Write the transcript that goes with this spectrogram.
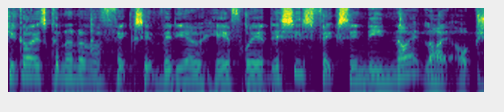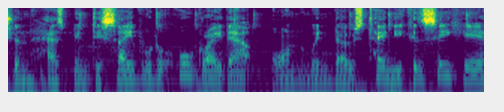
you guys got another fix it video here for you. This is fixing the nightlight option has been disabled or grayed out on Windows 10. You can see here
